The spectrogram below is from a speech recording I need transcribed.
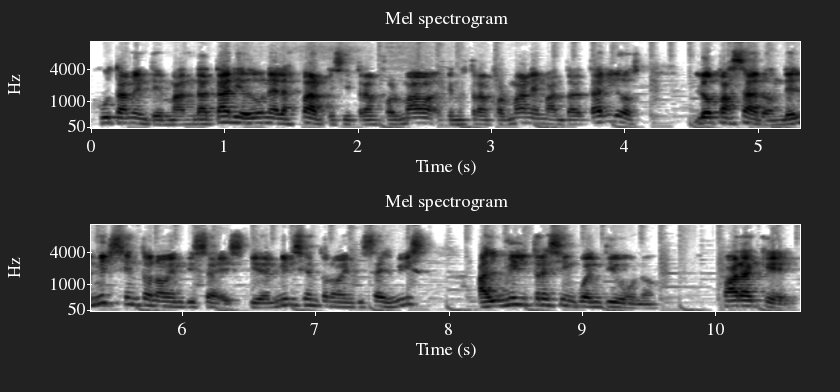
justamente mandatario de una de las partes y transformaba, que nos transformaban en mandatarios, lo pasaron del 1196 y del 1196 bis al 1351. ¿Para qué?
